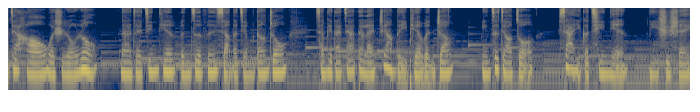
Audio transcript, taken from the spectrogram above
家好，我是蓉蓉。那在今天文字分享的节目当中，想给大家带来这样的一篇文章，名字叫做《下一个七年你是谁》。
